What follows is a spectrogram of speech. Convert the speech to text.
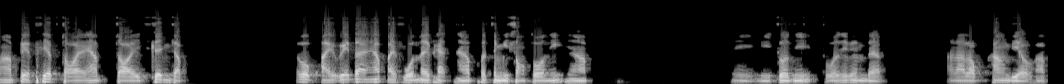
มาเปรียบเทียบจอยครับ จอยเล่นกับระบบ iOS ได้ครับ iPhone iPad นะครับ ก็จะมีสองตัวนี้นะครับ นี่มีตัวนี้ตัวที่เป็นแบบอนาล็อกข้างเดียวครับ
